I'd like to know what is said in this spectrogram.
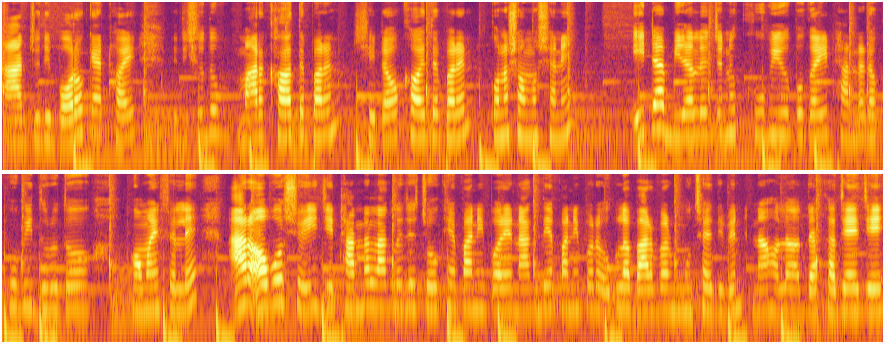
আর যদি বড় ক্যাট হয়, যদি শুধু মার খাওয়াতে পারেন, সেটাও খাওয়াতে পারেন। কোনো সমস্যা নেই। এটা বিড়ালের জন্য খুবই উপকারী। ঠান্ডাটা খুবই দ্রুত কমায় ফেলে। আর অবশ্যই যে ঠান্ডা লাগলে যে চোখে পানি পড়ে, নাক দিয়ে পানি পড়ে, ওগুলা বারবার মুছাই দিবেন। না হলে দেখা যায় যে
